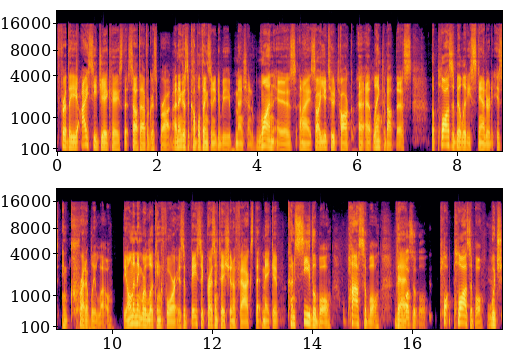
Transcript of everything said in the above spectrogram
for the ICJ case that South Africa's brought, I think there's a couple things that need to be mentioned. One is, and I saw you two talk at length about this, the plausibility standard is incredibly low. The only thing we're looking for is a basic presentation of facts that make it conceivable, possible that Plausible. pl- plausible, which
